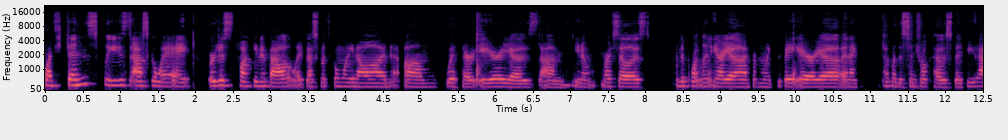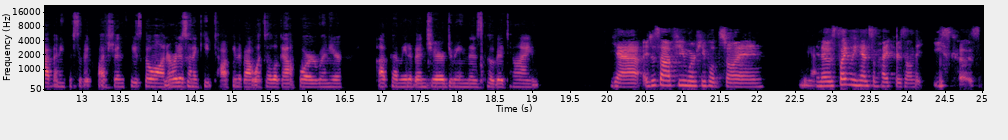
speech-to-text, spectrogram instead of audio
questions, please ask away. We're just talking about like that's what's going on um, with our areas. Um, you know, Marcella's from the Portland area. I'm from like the Bay Area, and I talk about the Central Coast. But if you have any specific questions, please go on. Or we're just going to keep talking about what to look out for when you're upcoming adventure during this COVID time. Yeah, I just saw a few more people join. Yeah. I know slightly handsome hikers on the East Coast.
